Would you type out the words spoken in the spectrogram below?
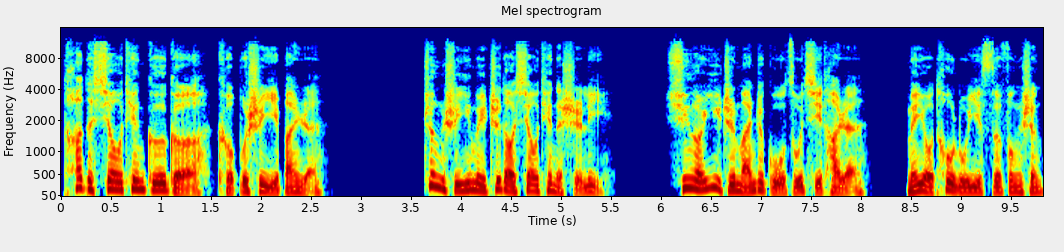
他的萧天哥哥可不是一般人。正是因为知道萧天的实力，薰儿一直瞒着古族其他人，没有透露一丝风声。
